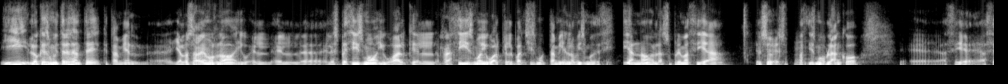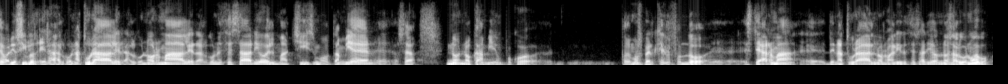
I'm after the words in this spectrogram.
Y lo que es muy interesante, que también eh, ya lo sabemos, ¿no? El, eh, el, especismo, igual que el racismo, igual que el panchismo, también lo mismo decían, ¿no? La supremacía, el, supremacismo blanco eh, hace, hace, varios siglos era algo natural, era algo normal, era algo necesario, el machismo también, eh, o sea, no, no cambia. Un poco eh, podemos ver que en el fondo este arma de natural, normal y necesario no es algo nuevo,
